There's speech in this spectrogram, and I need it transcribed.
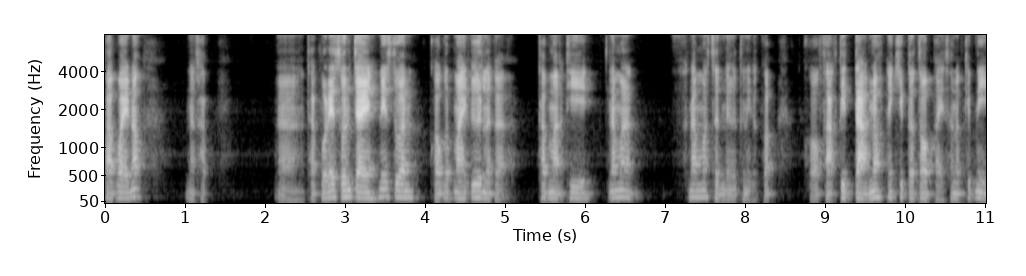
ฝากไว้เนาะนะครับ อ่าถ้าผู้ใดสนใจในส่วนของกฎหมายอื่นแล้วก็ธรรมะที่นำมานำมาเสนอถึงนี้ก็ขอฝากติดตามเนาะในคลิปต่อๆไปสำหรับคลิปนี้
